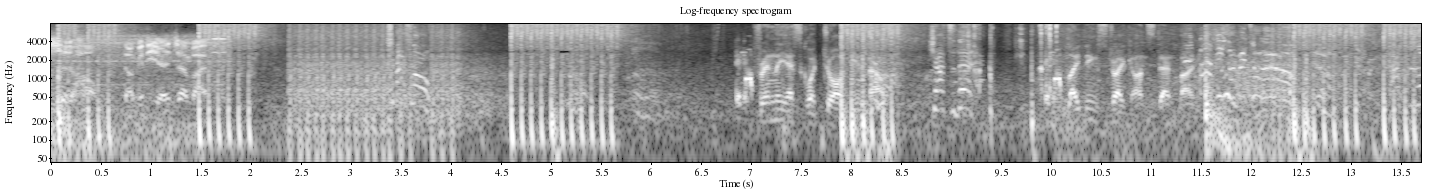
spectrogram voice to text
射得好，两个敌人战败。 Friendly escort drone inbound. 加子弹！ Lightning strike on standby. 报敌准备出六！打死了！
